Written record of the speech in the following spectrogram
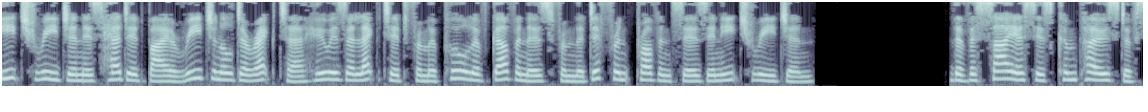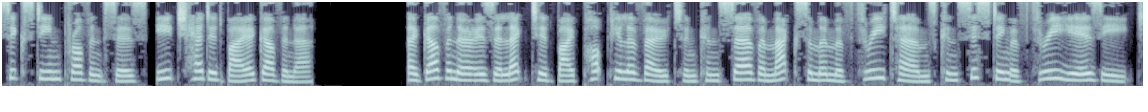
Each region is headed by a regional director who is elected from a pool of governors from the different provinces in each region. The Visayas is composed of 16 provinces, each headed by a governor. A governor is elected by popular vote and can serve a maximum of three terms consisting of three years each.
